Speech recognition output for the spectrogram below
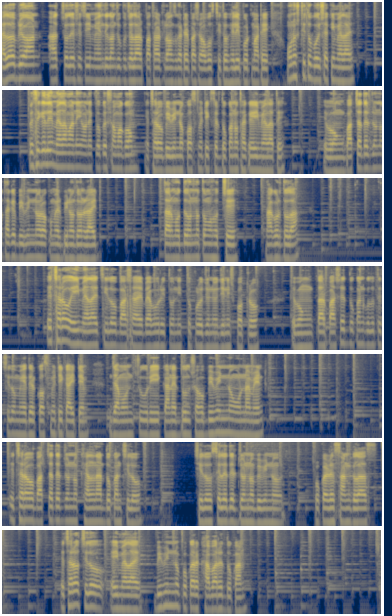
Hello everyone আজ চলে এসেছি মেহেন্দিগঞ্জ উপজেলার পাথারহাট লঞ্চঘাটের পাশে অবস্থিত হেলিপোর্ট মাঠে অনুষ্ঠিত বৈশাখী মেলায়। বেসিক্যালি মেলা মানেই অনেক লোকের সমাগম, এছাড়াও বিভিন্ন কসমেটিক্সের দোকানও থাকে এই মেলাতে এবং বাচ্চাদের জন্য থাকে বিভিন্ন রকমের বিনোদন রাইড তার মধ্যে অন্যতম হচ্ছে নাগরদোলা। এছাড়াও এই মেলায় ছিল বাসায় ব্যবহৃত নিত্য প্রয়োজনীয় জিনিসপত্র। এবং তার পাশের দোকানগুলোতে ছিল মেয়েদের কসমেটিক আইটেম, যেমন চুড়ি, কানের দুল সহ বিভিন্ন অর্নামেন্ট এছাড়াও বাচ্চাদের জন্য খেলনার দোকান ছিল। ছিল ছেলেদের জন্য বিভিন্ন প্রকারের সানগ্লাস। এছাড়াও ছিল এই মেলায় বিভিন্ন প্রকারের খাবারের দোকান।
